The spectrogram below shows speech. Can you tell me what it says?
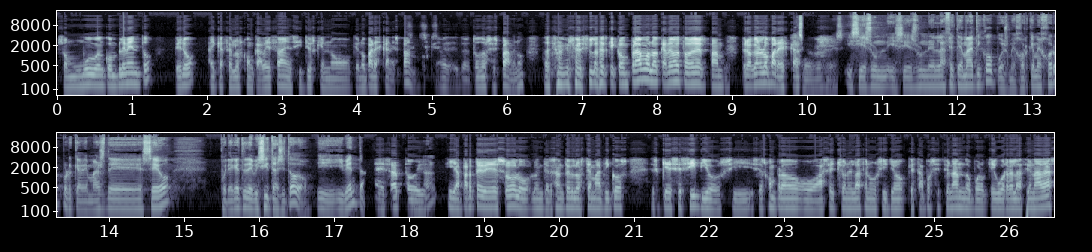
son muy buen complemento, pero hay que hacerlos con cabeza en sitios que no, que no parezcan spam. Porque, todo es spam, ¿no? Los que compramos, lo que hacemos, todo es spam, pero que no lo parezca. Y si es un, y si es un enlace temático, pues mejor que mejor, porque además de SEO, puede que te dé visitas y todo, y, venta. Exacto. Y, aparte de eso, lo, interesante de los temáticos es que ese sitio, si, si, has comprado o has hecho un enlace en un sitio que está posicionando por keywords relacionadas,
